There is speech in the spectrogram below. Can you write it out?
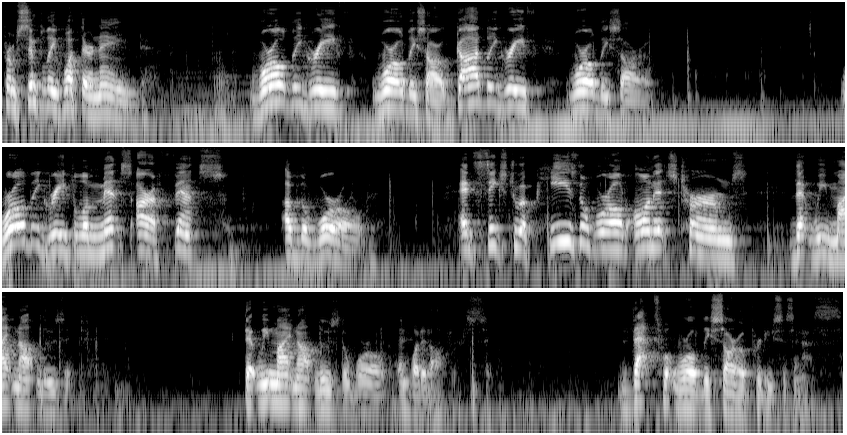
from simply what they're named worldly grief, worldly sorrow. Godly grief, worldly sorrow. Worldly grief laments our offense of the world and seeks to appease the world on its terms that we might not lose it that we might not lose the world and what it offers. That's what worldly sorrow produces in us.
